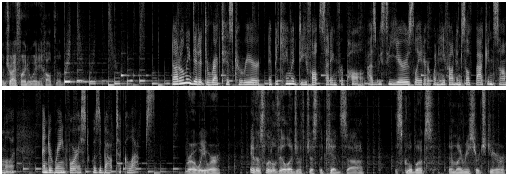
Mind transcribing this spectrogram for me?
and try to find a way to help them. Not only did it direct his career, it became a default setting for Paul, as we see years later when he found himself back in Samoa and a rainforest was about to collapse. Bro, we were in this little village with just the kids, uh, the school books, and my research gear,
